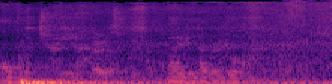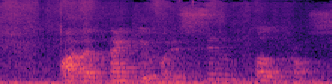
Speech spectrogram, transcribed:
kau percaya? Mari kita berdoa. Father, thank you for this simple cross.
